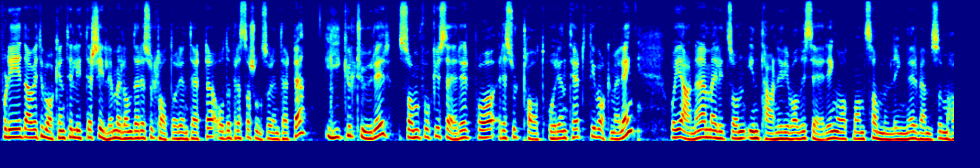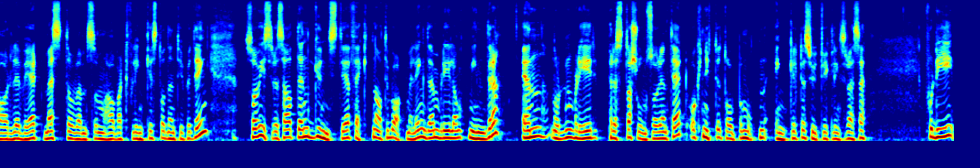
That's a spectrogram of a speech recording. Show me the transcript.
Fordi Da er vi tilbake til litt det skillet mellom det resultatorienterte og det prestasjonsorienterte. I kulturer som fokuserer på resultatorientert tilbakemelding, og gjerne med litt sånn intern rivalisering og at man sammenligner hvem som har levert mest og hvem som har vært flinkest, og den type ting, så viser det seg at den gunstige effekten av tilbakemelding den blir langt mindre enn når den blir prestasjonsorientert og knyttet opp mot den enkeltes utviklingsreise. Fordi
